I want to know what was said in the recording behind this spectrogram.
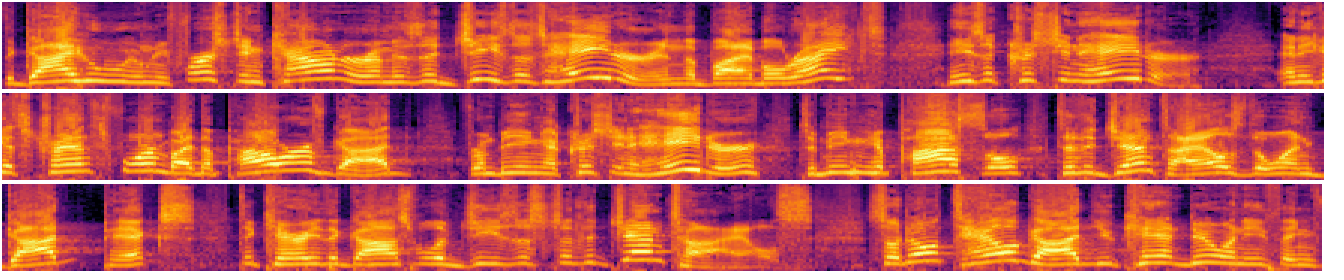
the guy who, when we first encounter him, is a Jesus hater in the Bible, right? He's a Christian hater. And he gets transformed by the power of God from being a Christian hater to being the apostle to the Gentiles, the one God picks to carry the gospel of Jesus to the Gentiles. So don't tell God you can't do anything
